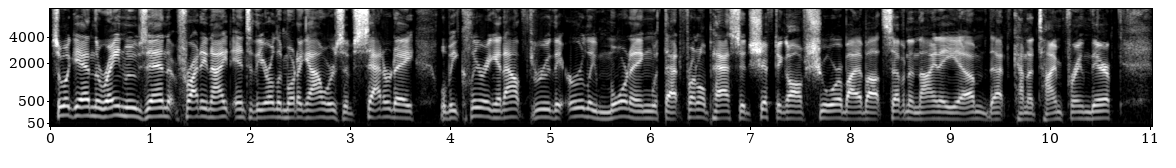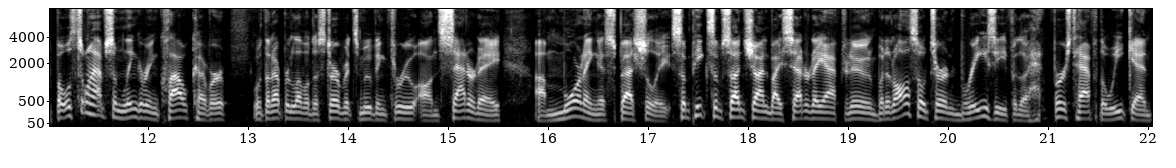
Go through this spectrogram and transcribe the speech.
So again, the rain moves in Friday night into the early morning hours of Saturday. We'll be clearing it out through the early morning with that frontal passage shifting offshore by about 7 to 9 a.m., that kind of time frame there. But we'll still have some lingering cloud cover with an upper level disturbance moving through on Saturday uh, morning, especially. Some peaks of sunshine by Saturday afternoon, but it also turned breezy for the first half of the weekend.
